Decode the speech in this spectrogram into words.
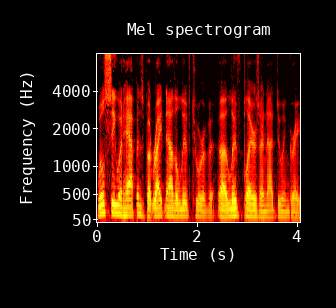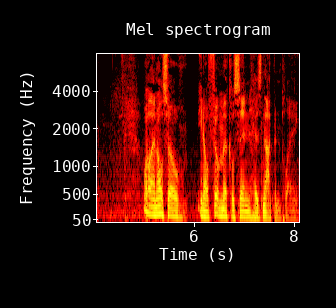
we'll see what happens. But right now, the LIV Tour of uh, LIV players are not doing great. Well, and also, you know, Phil Mickelson has not been playing,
